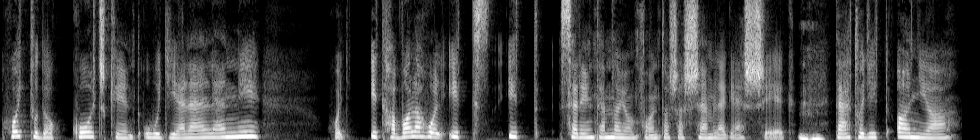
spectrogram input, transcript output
hogy tudok kócsként úgy jelen lenni, hogy itt, ha valahol itt, itt szerintem nagyon fontos a semlegesség. Uh-huh. Tehát, hogy itt annyi a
